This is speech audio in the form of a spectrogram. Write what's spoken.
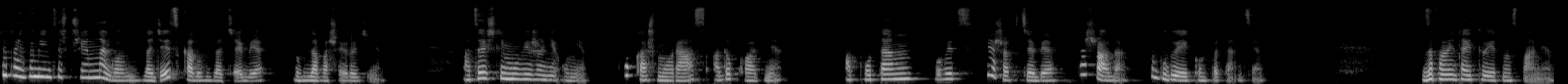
tutaj wymień coś przyjemnego dla dziecka lub dla ciebie lub dla waszej rodziny. A co jeśli mówi, że nie umie? pokaż mu raz, a dokładnie, a potem powiedz, wierzę w ciebie, dasz radę, to buduje kompetencje. Zapamiętaj to jedno zdanie.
